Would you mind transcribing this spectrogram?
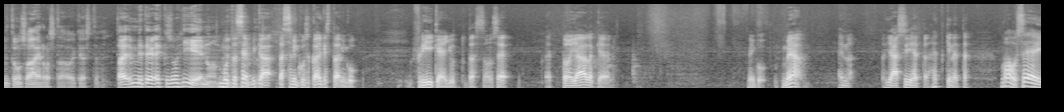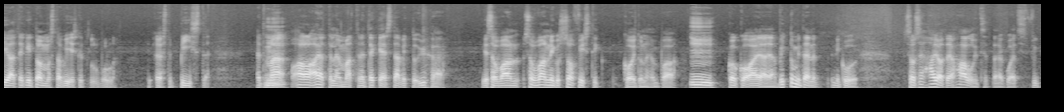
vitun sairasta oikeastaan. Tai en tiedä, ehkä se on hienoa. Mutta se, mikä tässä niin kuin se kaikista niin kuin friikein juttu tässä on se, että ton jälkeen niin kuin, mä en jää siihen, että hetkin, että vau, CIA teki tuommoista 50-luvulla. Ja sitten piste. Että mä Mm. alan ajattelemaan, että ne tekee sitä vittu yhä. Ja se on vaan, se on vaan niinku sofistikoituneempaa Mm. koko ajan. Ja vittu miten ne, niinku, se on se hajota ja hallitse tai joku. Että siis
